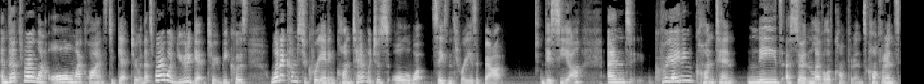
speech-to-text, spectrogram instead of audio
And that's where I want all my clients to get to. And that's where I want you to get to because when it comes to creating content, which is all what season three is about this year, and creating content needs a certain level of confidence. Confidence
